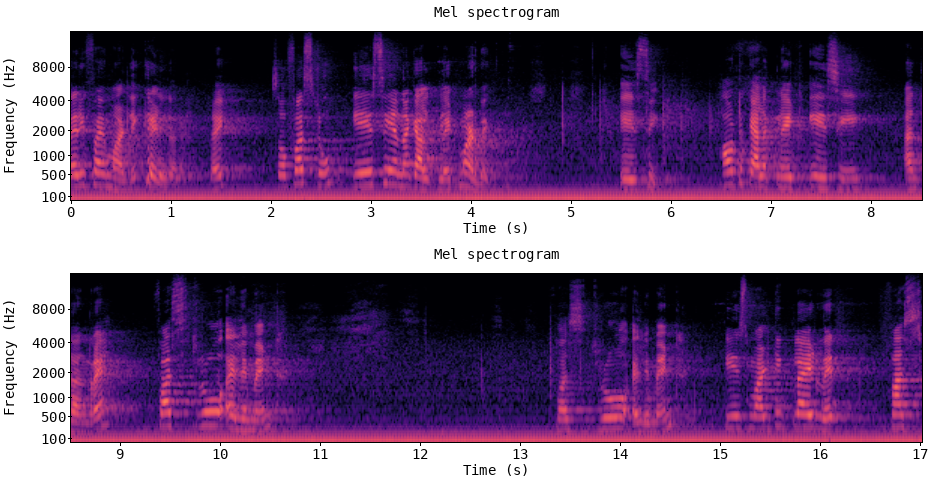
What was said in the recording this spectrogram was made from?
ವೆರಿಫೈ ಮಾಡ್ಲಿಕ್ಕೆ ಹೇಳಿದ್ದಾರೆ right? So first A C ಅನ್ನು ಕ್ಯಾಲ್ಕುಲೇಟ್ ಮಾಡಬೇಕು. A C how to calculate A C ಅಂತಂದರೆ first row element first row element is multiplied with first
